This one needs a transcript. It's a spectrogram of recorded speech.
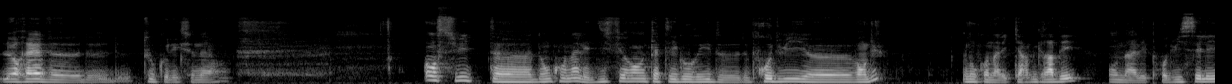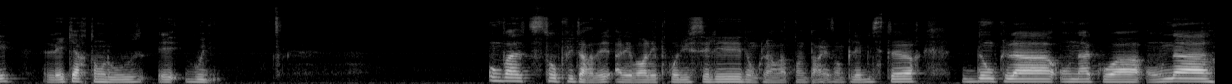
le, rêve de, tout collectionneur. Ensuite, euh, donc on a les différentes catégories de, de produits euh, vendus. Donc on a les cartes gradées, on a les produits scellés, les cartes en loose et goodies. On va sans plus tarder aller voir les produits scellés. Donc là, on va prendre par exemple les blisters. Donc là, on a quoi? On a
